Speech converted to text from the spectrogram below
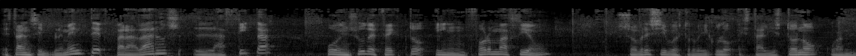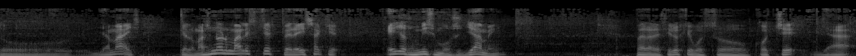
Están simplemente para daros la cita o en su defecto información sobre si vuestro vehículo está listo o no cuando llamáis. Que lo más normal es que esperéis a que ellos mismos llamen para deciros que vuestro coche ya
